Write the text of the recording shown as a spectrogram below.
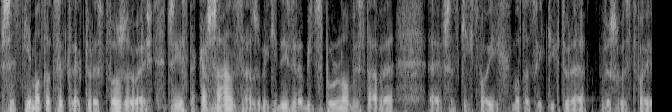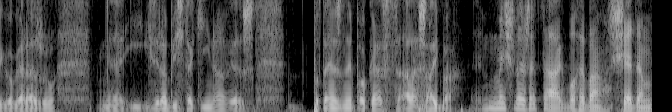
Wszystkie motocykle, które stworzyłeś, czy jest taka szansa, żeby kiedyś zrobić wspólną wystawę e, wszystkich twoich motocykli, które wyszły z twojego garażu e, i, i zrobić taki, no wiesz, potężny pokaz a la szajba? Myślę, że tak, bo chyba siedem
